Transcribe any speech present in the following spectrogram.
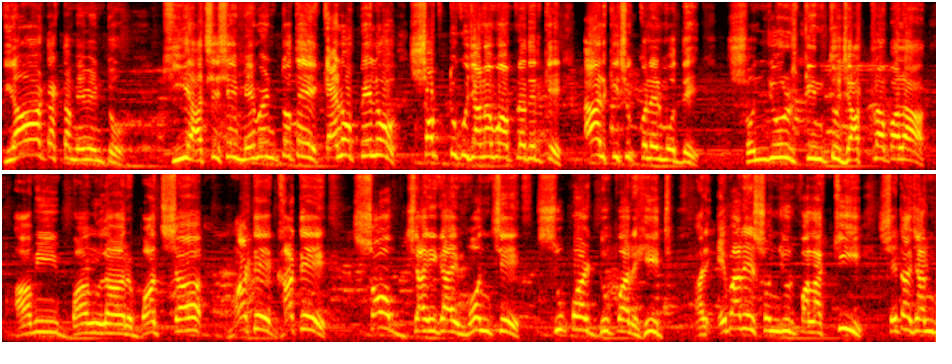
বিরাট একটা মেমেন্টো কি আছে সেই মেমেন্টোতে কেন পেল? সবটুকু জানাব আপনাদেরকে আর কিছুক্ষণের মধ্যে। সঞ্জুর কিন্তু যাত্রাপালা। আমি বাংলার বাদশাহ, মাঠে, ঘাটে, সব জায়গায় মঞ্চে সুপার ডুপার হিট আর এবারে সঞ্জুর পালা কি সেটা জানব,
